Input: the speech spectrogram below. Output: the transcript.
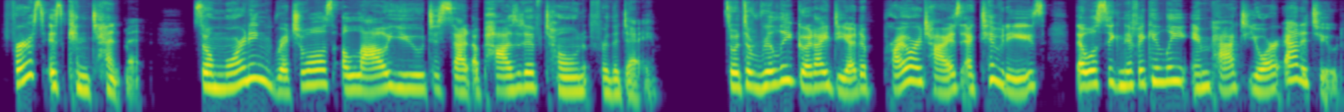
First is contentment. So, morning rituals allow you to set a positive tone for the day. So, it's a really good idea to prioritize activities that will significantly impact your attitude.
